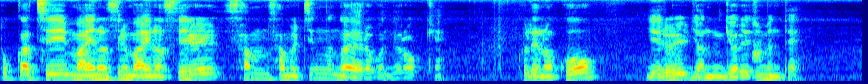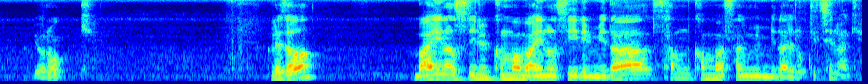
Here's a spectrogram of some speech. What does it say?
똑같이 마이너스 1, 마이너스 1, 3, 3을 찍는 거야, 여러분. 이렇게. 그래 놓고 얘를 연결해 주면 돼. 요렇게. 그래서 마이너스 1, 마이너스 1입니다. 3, 3입니다. 이렇게 진하게.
